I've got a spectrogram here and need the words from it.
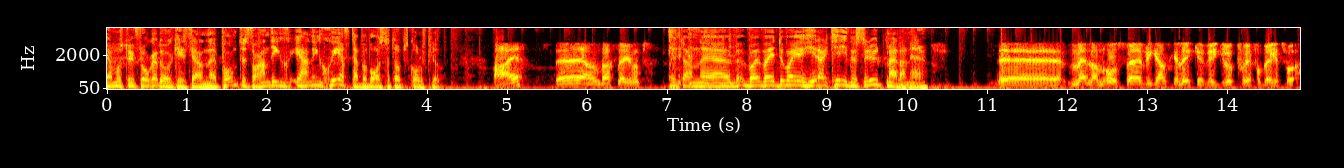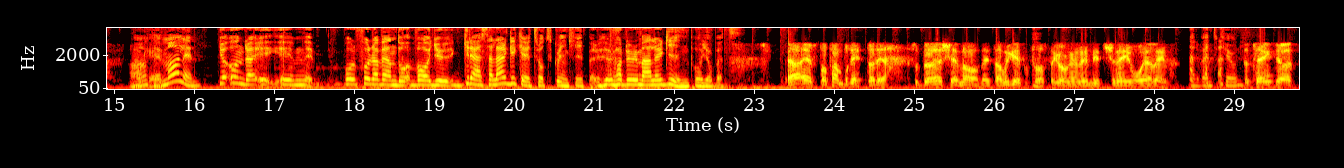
Jag måste ju fråga då Christian, Pontus, var han din, är han din chef där på Vasatorps golfklubb? Nej, det är han verkligen inte. Utan, eh, vad, vad, är, vad är hierarkin, hur ser det ut mellan er? Eh, mellan oss är vi ganska lika. Vi är gruppchefer bägge två. Okej, Malin? Jag undrar, eh, eh, vår förra vän då var ju gräsallergiker trots greenkeeper. Hur har du det med allergin på jobbet? Ja, efter att han berättade det så började jag känna av lite allergi för första gången i mitt 29-åriga liv. Nej, det var inte kul. Så tänkte jag att,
